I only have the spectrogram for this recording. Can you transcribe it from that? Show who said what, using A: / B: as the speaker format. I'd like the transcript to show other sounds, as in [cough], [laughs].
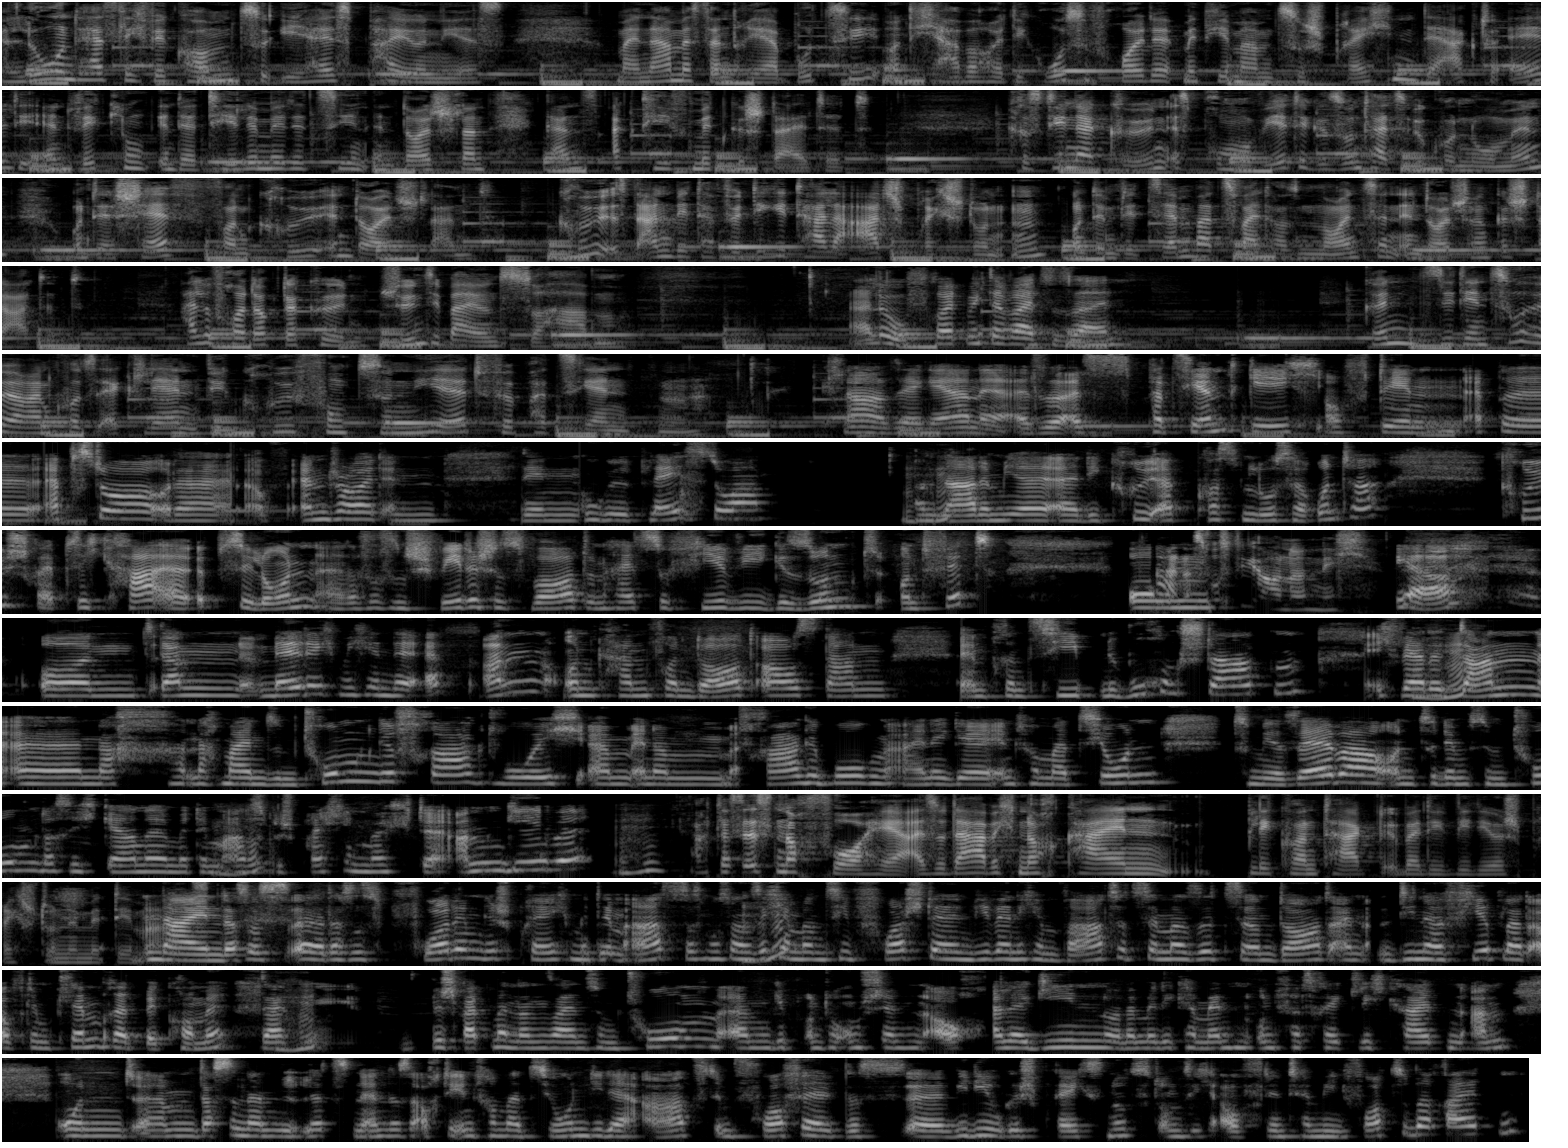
A: Hallo und herzlich willkommen zu eHealth Pioneers. Mein Name ist Andrea Buzzi und ich habe heute die große Freude, mit jemandem zu sprechen, der aktuell die Entwicklung in der Telemedizin in Deutschland ganz aktiv mitgestaltet. Christina Köhn ist promovierte Gesundheitsökonomin und der Chef von Krü in Deutschland. Krü ist Anbieter für digitale Arztsprechstunden und im Dezember 2019 in Deutschland gestartet. Hallo Frau Dr. Köhn, schön Sie bei uns zu haben.
B: Hallo, freut mich dabei zu sein.
A: Können Sie den Zuhörern kurz erklären, wie Krü funktioniert für Patienten?
B: Klar, sehr gerne. Also als Patient gehe ich auf den Apple App Store oder auf Android in den Google Play Store mhm. und lade mir äh, die Krü-App kostenlos herunter. Krü schreibt sich K-R-Y, äh, das ist ein schwedisches Wort und heißt so viel wie gesund und fit.
A: Und, ah, das wusste ich auch noch nicht.
B: Ja, und dann melde ich mich in der App an und kann von dort aus dann im Prinzip eine Buchung starten. Ich werde mhm. dann äh, nach, nach meinen Symptomen gefragt, wo ich ähm, in einem Fragebogen einige Informationen zu mir selber und zu dem Symptom, das ich gerne mit dem mhm. Arzt besprechen möchte, angebe.
A: Mhm. Ach, das ist noch vorher. Also da habe ich noch kein Blickkontakt über die Videosprechstunde mit dem Arzt?
B: Nein, das ist, äh, das ist vor dem Gespräch mit dem Arzt. Das muss man mhm. sich im Prinzip vorstellen, wie wenn ich im Wartezimmer sitze und dort ein DIN A4-Blatt auf dem Klemmbrett bekomme. Da mhm. beschreibt man dann sein Symptom, ähm, gibt unter Umständen auch Allergien oder Medikamentenunverträglichkeiten an. Und ähm, das sind dann letzten Endes auch die Informationen, die der Arzt im Vorfeld des äh, Videogesprächs nutzt, um sich auf den Termin vorzubereiten.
